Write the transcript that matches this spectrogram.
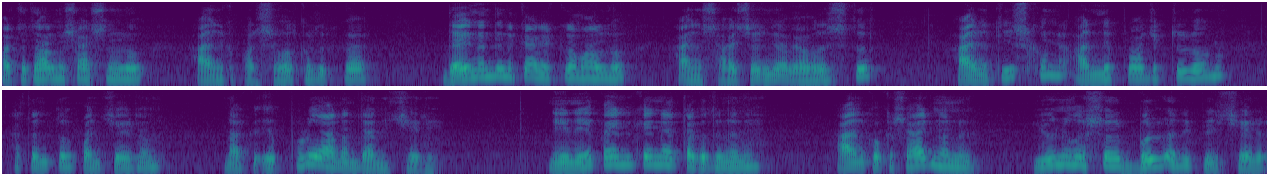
మతధర్మ శాస్త్రంలో ఆయనకు పరిశోధకుడుగా దైనందిన కార్యక్రమాల్లో ఆయన సహచరంగా వ్యవహరిస్తూ ఆయన తీసుకున్న అన్ని ప్రాజెక్టులోనూ అతనితో పనిచేయడం నాకు ఎప్పుడూ ఆనందాన్ని ఇచ్చేది. నేనే పైనకైనా తగుదునని ఆయనకు ఒకసారి నన్ను యూనివర్సల్ బుల్ అని పిలిచారు.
